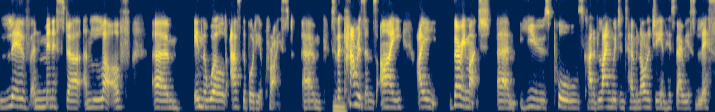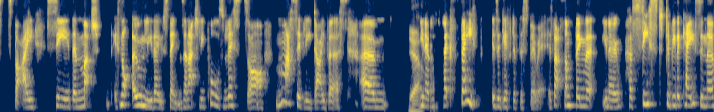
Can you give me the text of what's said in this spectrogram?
live and minister and love um, in the world as the body of Christ. Um, so mm. the charisms, I I very much um, use Paul's kind of language and terminology in his various lists, but I see them much, it's not only those things. And actually, Paul's lists are massively diverse. Um, yeah. You know, like faith is a gift of the spirit. Is that something that, you know, has ceased to be the case in the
